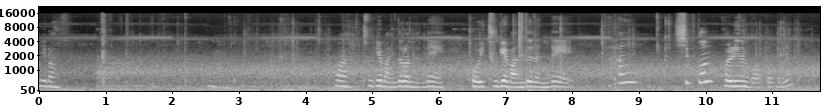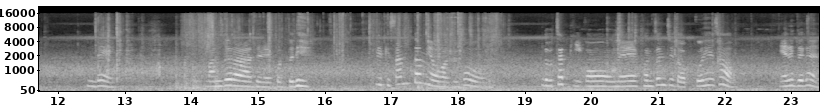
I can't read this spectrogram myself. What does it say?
이런. 와, 두 개 만들었는데, 거의 두 개 만드는데, 한 10분 걸리는 것 같거든요? 근데, 만들어야 될 것들이 이렇게 싼땀이어가지고, 근데 어차피 이거 오늘 건전지도 없고 해서, 얘네들은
